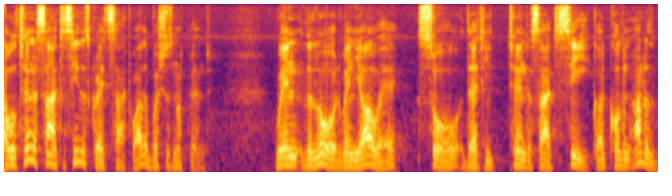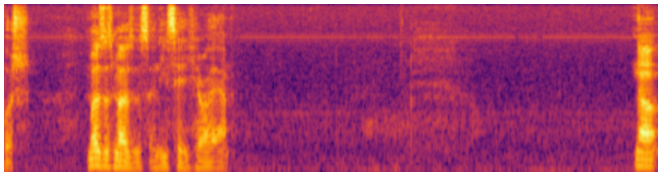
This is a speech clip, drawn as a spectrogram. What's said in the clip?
I will turn aside to see this great sight, why the bush is not burned. When the Lord, when Yahweh saw that he turned aside to see, God called him out of the bush, Moses, Moses, and he said, Here I am. Now,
